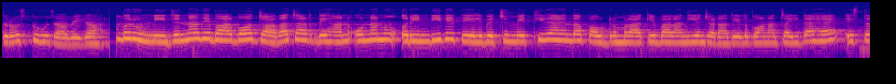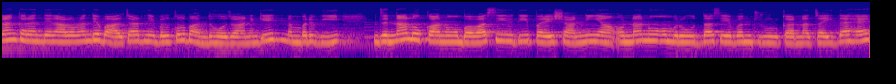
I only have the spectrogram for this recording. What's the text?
ਦਰੁਸਤ ਹੋ ਜਾਵੇਗਾ। ਨੰਬਰ 19 ਜਿਨ੍ਹਾਂ ਦੇ ਵਾਲ ਬਹੁਤ ਜ਼ਿਆਦਾ ਝੜਦੇ ਹਨ, ਉਹਨਾਂ ਨੂੰ ਅਰਿੰਡੀ ਦੇ ਤੇਲ ਵਿੱਚ ਮੇਥੀ ਦਾਣੇ ਦਾ ਪਾਊਡਰ ਮਿਲਾ ਕੇ ਵਾਲਾਂ ਦੀਆਂ ਜੜ੍ਹਾਂ ਤੇ ਲਗਾਉਣਾ ਚਾਹੀਦਾ ਹੈ। ਇਸ ਤਰ੍ਹਾਂ ਕਰਨ ਦੇ ਨਾਲ ਉਹਨਾਂ ਦੇ ਵਾਲ ਝੜਨੇ ਬਿਲਕੁਲ ਬੰਦ ਹੋ ਜਾਣਗੇ। ਨੰਬਰ 20 ਜਿਨ੍ਹਾਂ ਲੋਕਾਂ ਨੂੰ ਬਵਾਸੀਰ ਦੀ ਪਰੇਸ਼ਾਨੀ ਆ, ਉਹਨਾਂ ਨੂੰ ਅਮਰੂਦ ਦਾ ਸੇਵਨ ਜ਼ਰੂਰ ਕਰਨਾ ਚਾਹੀਦਾ ਹੈ।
